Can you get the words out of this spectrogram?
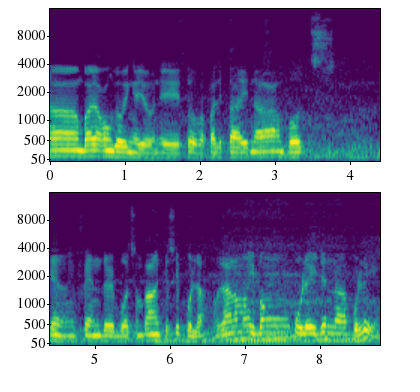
ang bala kong gawin ngayon, eh, ito, papalit tayo ng bolts. Yan, yung fender bolts. Ang pangit kasi pula. Wala namang ibang kulay dyan na pula eh.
